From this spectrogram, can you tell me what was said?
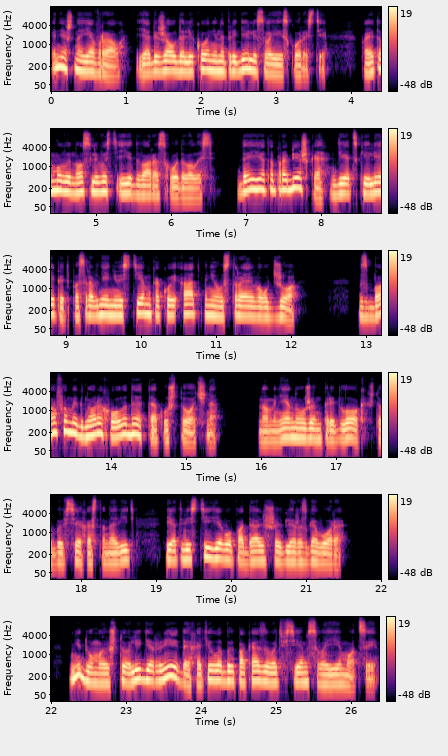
Конечно, я врал. Я бежал далеко не на пределе своей скорости, поэтому выносливость едва расходовалась. Да и эта пробежка – детский лепет по сравнению с тем, какой ад мне устраивал Джо. С бафом игнора холода так уж точно. Но мне нужен предлог, чтобы всех остановить и отвести его подальше для разговора. Не думаю, что лидер рейда хотела бы показывать всем свои эмоции.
